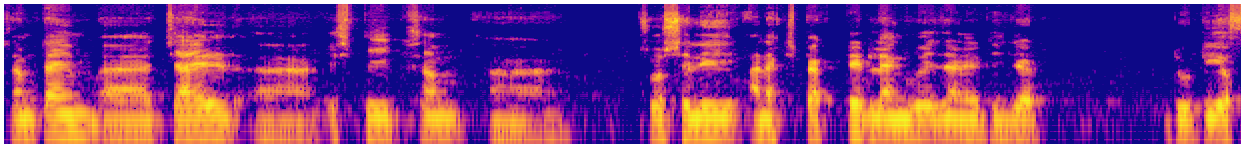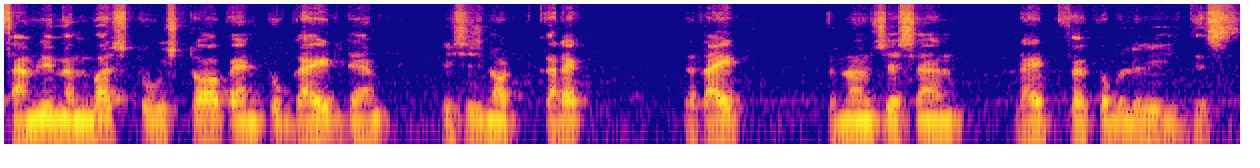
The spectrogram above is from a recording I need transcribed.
Sometimes uh, child uh, speak some uh, socially unexpected language and it is the duty of family members to stop and to guide them this is not correct. The right pronunciation, right vocabulary is this.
